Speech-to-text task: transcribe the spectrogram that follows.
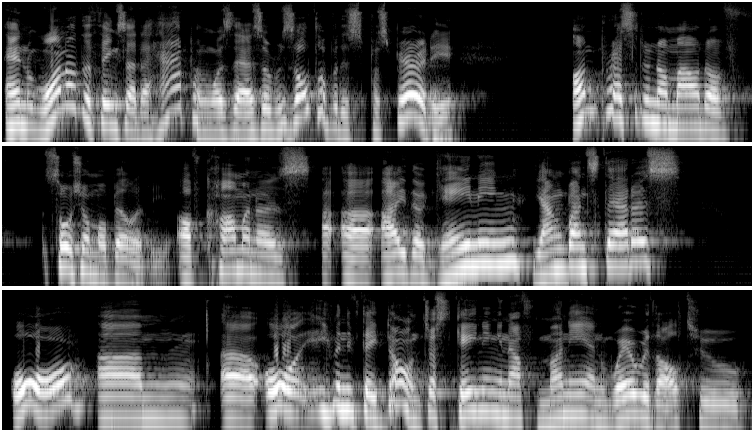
And one of the things that happened was that as a result of this prosperity, unprecedented amount of social mobility of commoners uh, uh, either gaining Yangban status or, um, uh, or even if they don't, just gaining enough money and wherewithal to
